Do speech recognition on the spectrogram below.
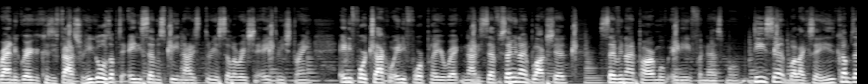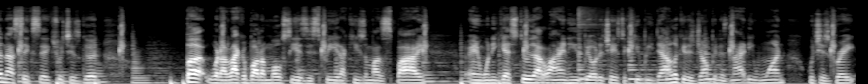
Randy Gregory because he's faster. He goes up to 87 speed, 93 acceleration, 83 strength, 84 tackle, 84 player rec, 97, 79 block shed, 79 power move, 88 finesse move. Decent, but like I say, he comes in at 6'6, which is good. But what I like about him mostly is his speed. I can use him as a spy. And when he gets through that line, he's be able to chase the QB down. Look at his jumping is 91, which is great.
